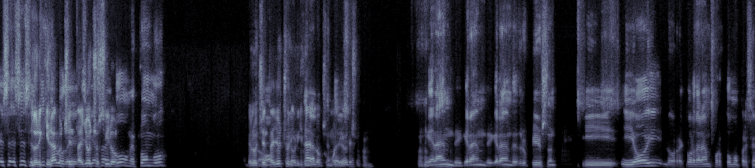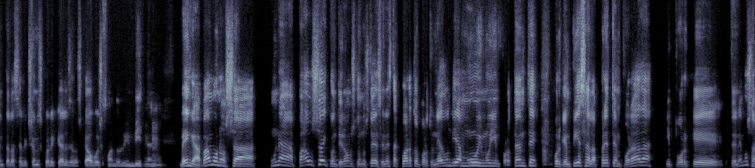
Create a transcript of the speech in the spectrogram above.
ese, ese, es el, original 88, si ¿Cómo me pongo? El 88 original, 88. Grande, grande, grande, Drew Pearson. Y, hoy lo recordarán por cómo presenta las elecciones colegiales de los Cowboys cuando lo invitan. Venga, vámonos a una pausa y continuamos con ustedes en esta cuarta oportunidad. Un día muy, muy importante porque empieza la pretemporada y porque tenemos a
